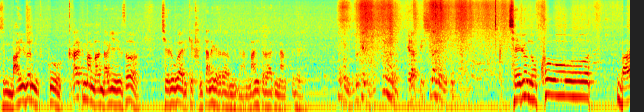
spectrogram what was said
지금 맑은 고 깔끔한 맛 나기 위해서 재료가 이렇게 간단하게 들어갑니다. 많이 들어가진 않고. 요 그럼 이렇게 해서 육수는 대략 몇 시간 정도 끓이세요? 재료 넣고 마,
